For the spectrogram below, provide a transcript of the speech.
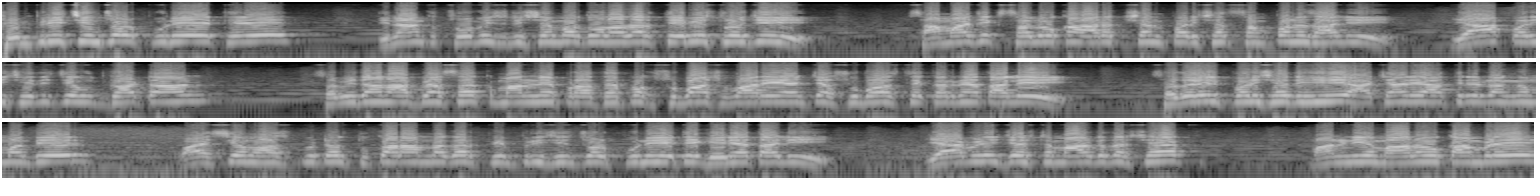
पिंपरी चिंचवड पुणे येथे दिनांक चोवीस डिसेंबर दोन हजार तेवीस रोजी सामाजिक सलोखा आरक्षण परिषद संपन्न झाली. या परिषदेचे उद्घाटन संविधान अभ्यासक माननीय प्राध्यापक सुभाष वारे यांच्या शुभ हस्ते करण्यात आले. सदरील परिषद ही आचार्य आत्रे रंग मंदिर वायसीएम हॉस्पिटल तुकाराम नगर पिंपरी चिंचवड पुणे येथे घेण्यात आली. यावेळी ज्येष्ठ मार्गदर्शक माननीय मानव कांबळे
